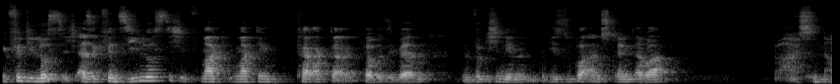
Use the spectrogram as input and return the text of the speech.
Ich finde die lustig. Also ich finde sie lustig. Ich mag, ich mag den Charakter. Ich glaube, sie werden wirklich in dem wirklich super anstrengend, aber. Was? Nein.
